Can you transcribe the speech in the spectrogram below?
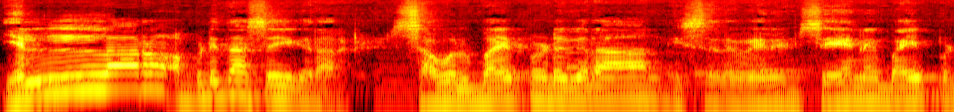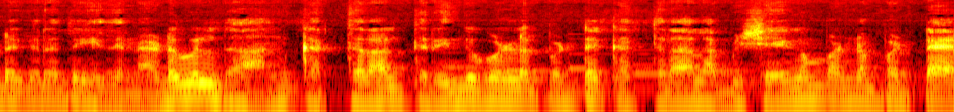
எல்லாரும் அப்படிதான் செய்கிறார்கள். சவுல் பயப்படுகிறான் இஸ்ரவேலின் சேனை பயப்படுகிறது. இது நடுவில் தான் கர்த்தரால் தெரிந்து கொள்ளப்பட்ட கர்த்தரால் அபிஷேகம் பண்ணப்பட்ட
